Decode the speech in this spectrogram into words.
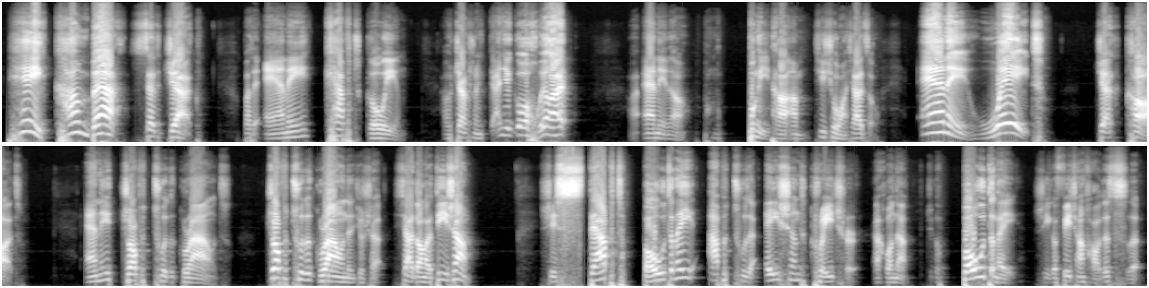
Hey, come back," said Jack. But Annie kept going. 然后 Jack 说：“你赶紧给我回来！”啊，Annie 呢不理他啊，继续往下走。Annie, wait! Jack called. Annie dropped to the ground. Drop to the ground 就是下到了地上。 She stepped boldly up to the ancient creature. 然后呢，这个 boldly 是一个非常好的词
